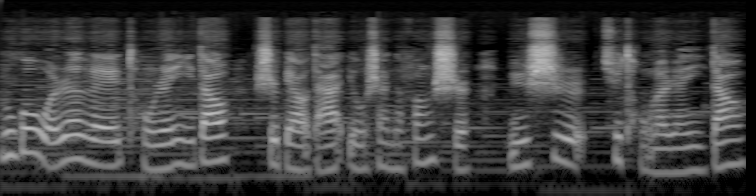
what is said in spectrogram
如果我认为捅人一刀是表达友善的方式，于是去捅了人一刀，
